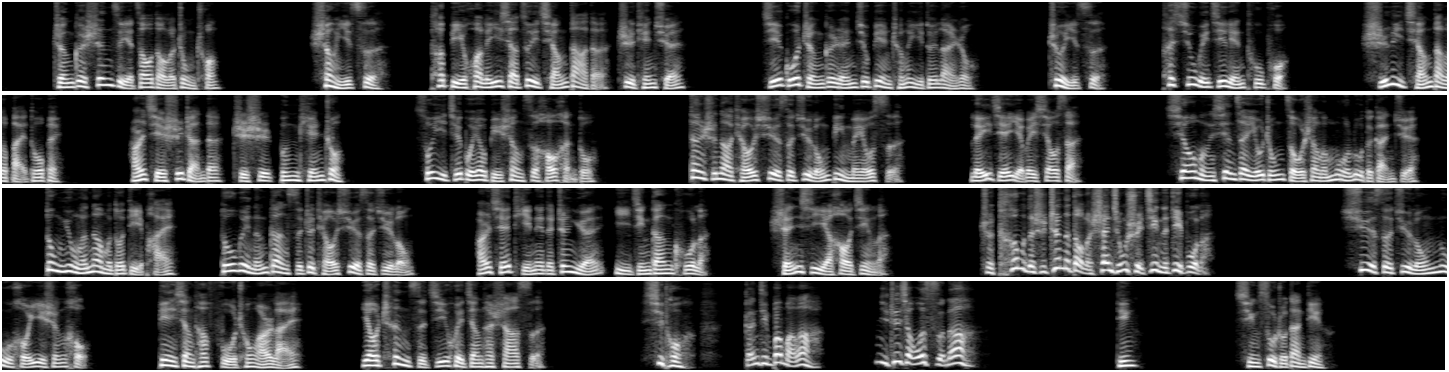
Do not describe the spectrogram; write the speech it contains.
整个身子也遭到了重创。上一次。他比划了一下最强大的至天拳，结果整个人就变成了一堆烂肉。这一次，他修为接连突破，实力强大了百多倍，而且施展的只是崩天撞，所以结果要比上次好很多。但是那条血色巨龙并没有死，雷劫也未消散。萧猛现在有种走上了末路的感觉，动用了那么多底牌，都未能干死这条血色巨龙。而且体内的真元已经干枯了，神息也耗尽了，这他妈的是真的到了山穷水尽的地步了！血色巨龙怒吼一声后，便向他俯冲而来，要趁此机会将他杀死。系统，赶紧帮忙啊！你真想我死呢？丁，请宿主淡定。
